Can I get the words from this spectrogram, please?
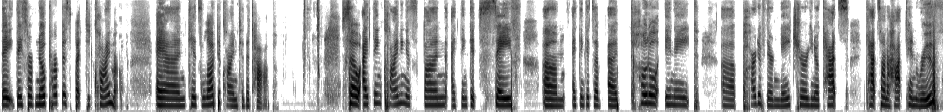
they they serve no purpose but to climb them and kids love to climb to the top. So I think climbing is fun. I think it's safe. Um, I think it's a, a total innate uh, part of their nature. You know, cats cats on a hot tin roof.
